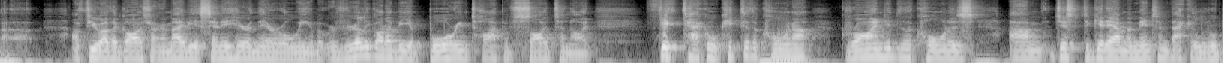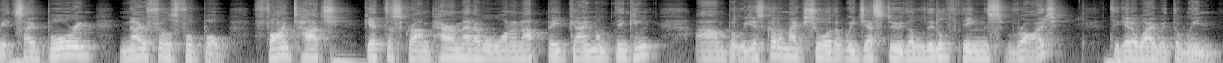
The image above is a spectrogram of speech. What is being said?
uh, a few other guys, from maybe a centre here and there or a winger. But we've really got to be a boring type of side tonight. Fifth tackle, kick to the corner, grind into the corners um, just to get our momentum back a little bit. So boring, no frills football. Fine touch, get the scrum. Parramatta will want an upbeat game, I'm thinking. Um, but we just got to make sure that we just do the little things right to get away with the win.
